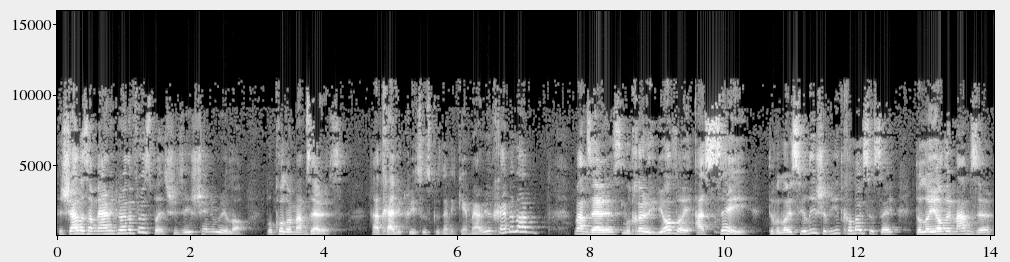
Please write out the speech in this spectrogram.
The shalas are marrying her in the first place. She's sheni law. We'll call her Mamzeres. Not Chayvi Krisus, because then he can't marry her. Chayvi Lav. Mamzeres, L'chari Yovoi Asei, the Veloy Silisha, V'yitcha Lois Asei, the Lo Yovoi Mamzer,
